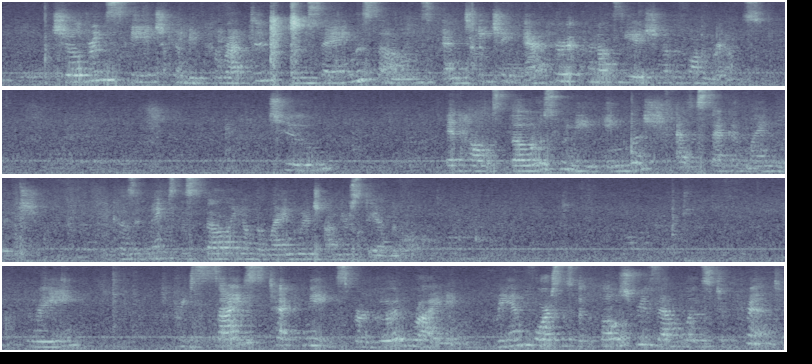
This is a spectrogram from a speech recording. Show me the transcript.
children's speech can be corrected in saying the sounds and teaching accurate pronunciation of the phonograms. Two, it helps those who need English as a second language because it makes the spelling of the language understandable. Three, precise techniques for good writing reinforces the close resemblance to print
